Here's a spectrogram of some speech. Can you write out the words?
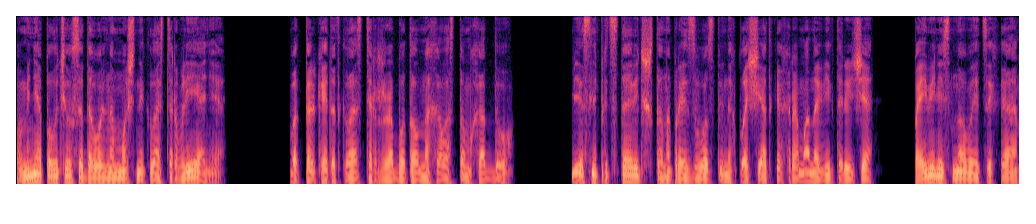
у меня получился довольно мощный кластер влияния. Вот только этот кластер работал на холостом ходу. Если представить, что на производственных площадках Романа Викторовича появились новые цеха,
